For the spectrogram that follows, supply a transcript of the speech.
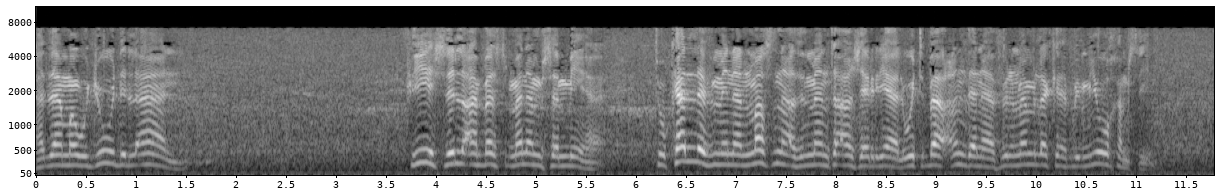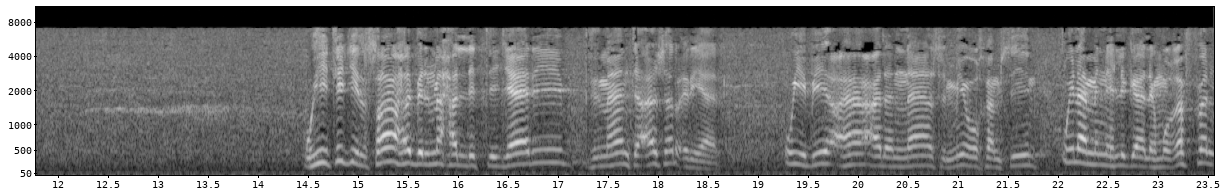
هذا موجود الآن. في سلعة بس ما أنا مسميها. تكلف من المصنع 18 ريال وتباع عندنا في المملكة ب 150 وهي تجي لصاحب المحل التجاري ب 18 ريال ويبيعها على الناس ب 150 ولا منه اللي قاله مغفل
